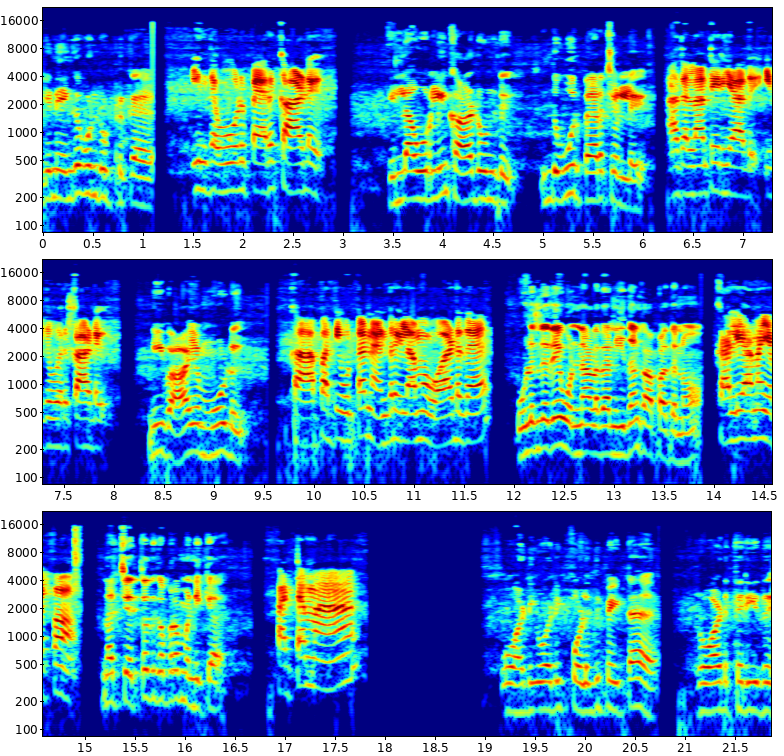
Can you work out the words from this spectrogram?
என்னை எங்க கொண்டு விட்டுருக்க? இந்த ஊர் பேரு காடு. எல்லா ஊர்லயும் காடு உண்டு. இந்த ஊர் பேர சொல்லு. அதெல்லாம் தெரியாது. இது ஒரு காடு. நீ வாய மூடு. காப்பாத்தி விட்டா நன்றி இல்லாம ஓடுத. உளுந்ததே ஒன்னாலதான் நீ தான் காப்பாத்தணும். கல்யாணம் எப்போ? நான் செத்ததுக்கு அப்புறம் பண்ணிக்க. பட்டம்மா. ஓடி ஓடி பொழுது போயிட்ட. ரோடு தெரியுது.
